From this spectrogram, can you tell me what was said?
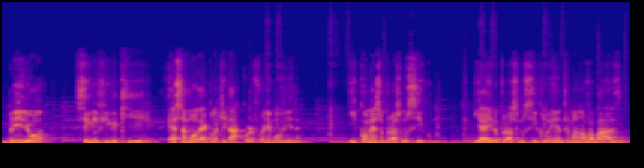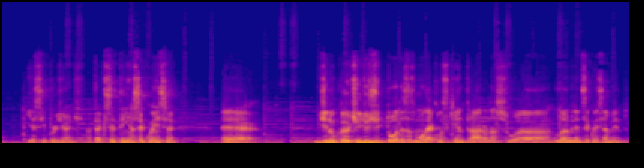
brilhou, significa que essa molécula que dá a cor foi removida e começa o próximo ciclo. E aí, no próximo ciclo, entra uma nova base e assim por diante. Até que você tenha a sequência é, de nucleotídeos de todas as moléculas que entraram na sua lâmina de sequenciamento.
